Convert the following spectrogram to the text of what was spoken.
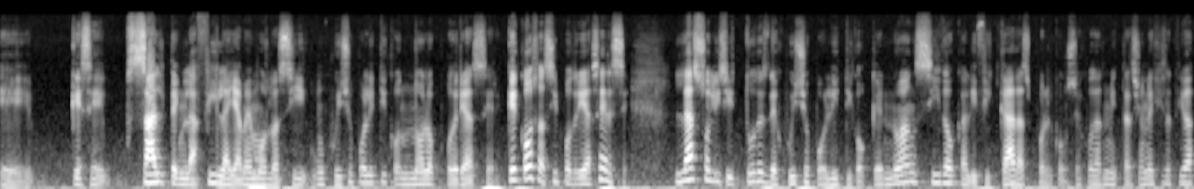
eh, que se salte en la fila, llamémoslo así, un juicio político no lo podría hacer. ¿Qué cosa sí podría hacerse? Las solicitudes de juicio político que no han sido calificadas por el Consejo de Administración Legislativa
